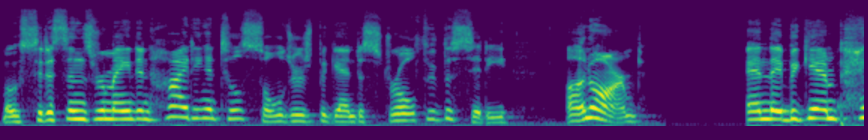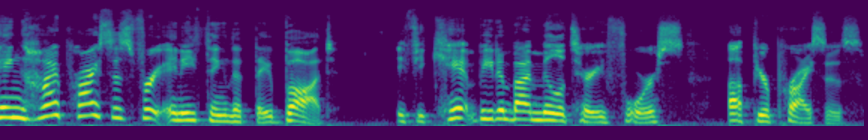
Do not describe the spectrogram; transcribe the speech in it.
Most citizens remained in hiding until soldiers began to stroll through the city, unarmed, and they began paying high prices for anything that they bought. If you can't beat them by military force, up your prices.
